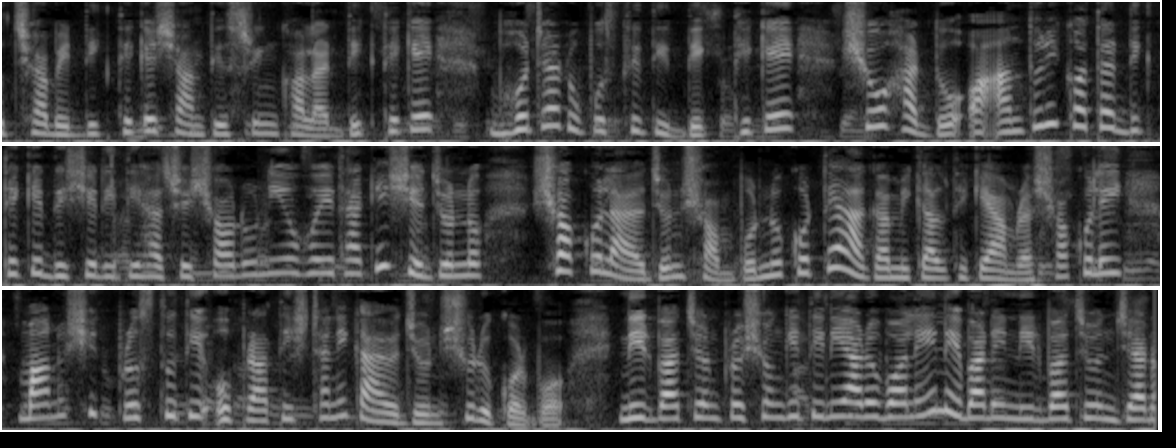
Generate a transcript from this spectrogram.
উৎসবের দিক থেকে, শান্তি শৃঙ্খলার দিক থেকে, ভোটার উপস্থিতির দিক থেকে সৌহার্দ্য ও আন্তরিকতার দিক থেকে দেশের ইতিহাসে স্মরণীয় হয়ে থাকে সেজন্য সকল আয়োজন সম্পন্ন করতে আগামীকাল থেকে আমরা সকলেই মানসিক প্রস্তুতি ও প্রাতিষ্ঠানিক আয়োজন শুরু করব। নির্বাচন প্রসঙ্গে তিনি আরও বলেন এবারে নির্বাচন যেন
